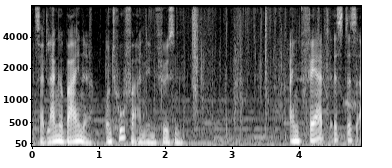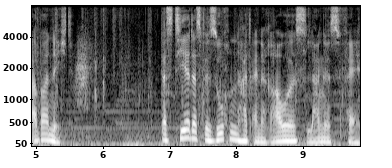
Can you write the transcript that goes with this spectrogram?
Es hat lange Beine und Hufe an den Füßen. Ein Pferd ist es aber nicht. Das Tier, das wir suchen, hat ein raues, langes Fell.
